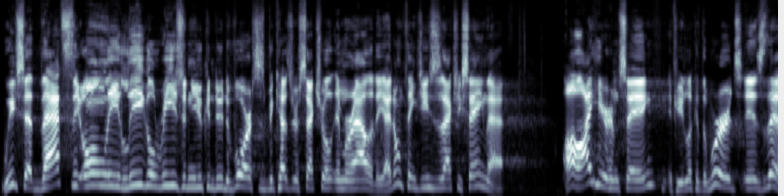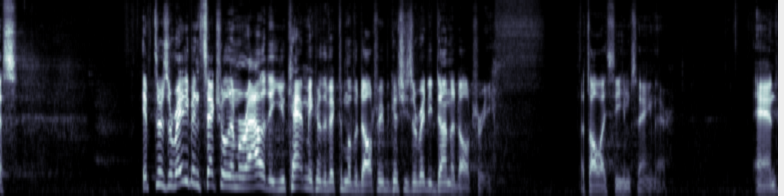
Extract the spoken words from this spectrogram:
we've said that's the only legal reason you can do divorce is because there's sexual immorality. I don't think Jesus is actually saying that. All I hear him saying, if you look at the words, is this if there's already been sexual immorality, you can't make her the victim of adultery because she's already done adultery. That's all I see him saying there. And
